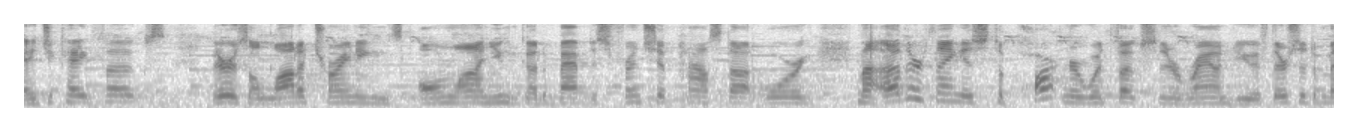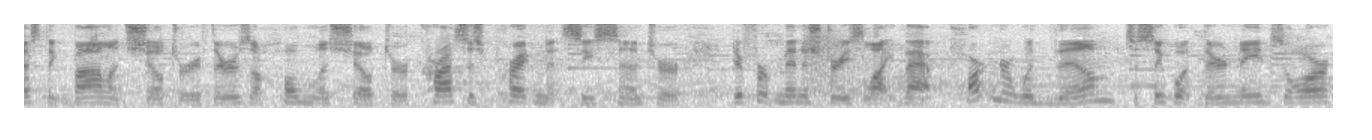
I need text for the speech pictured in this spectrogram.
educate folks. There is a lot of trainings online. You can go to BaptistFriendshipHouse.org. My other thing is to partner with folks that are around you. If there's a domestic violence shelter, if there is a homeless shelter, crisis pregnancy center, different ministries like that, partner with them to see what their needs are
